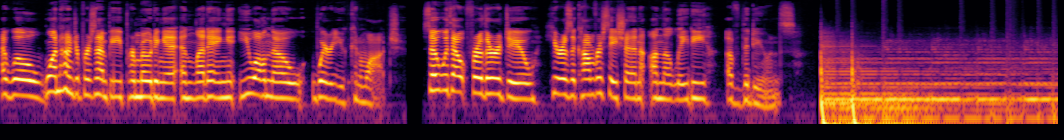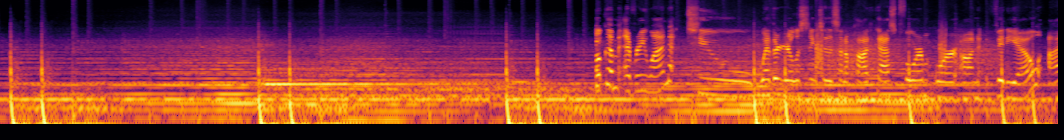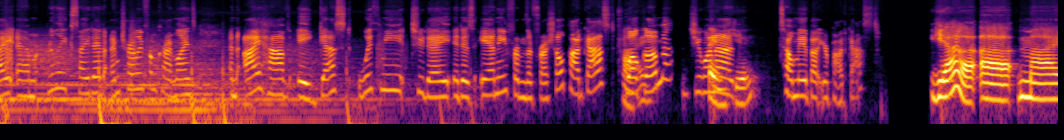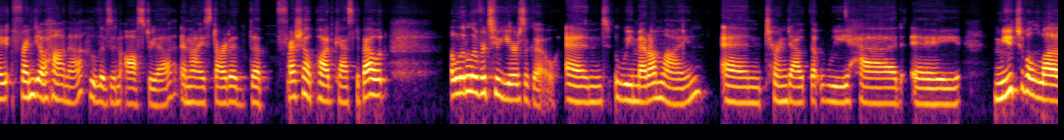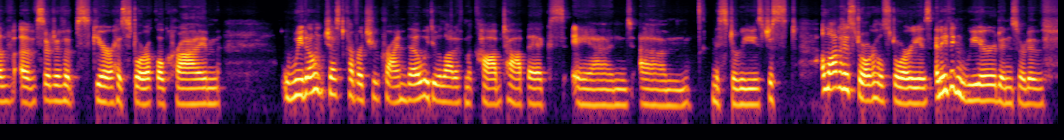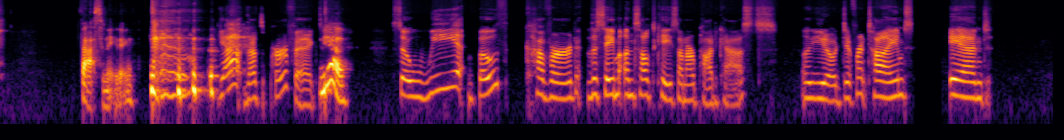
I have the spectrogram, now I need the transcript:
I will 100% be promoting it and letting you all know where you can watch. So, without further ado, here is a conversation on the Lady of the Dunes. Welcome, everyone, to whether you're listening to this in a podcast form or on video. I am really excited. I'm Charlie from Crime Lines, and I have a guest with me today. It is Annie from the Fresh Hell podcast. Hi. Welcome. Do you want to tell me about your podcast? Yeah, uh, my friend Johanna, who lives in Austria, and I started the Fresh Hell podcast about a little over two years ago. And we met online, and turned out that we had a mutual love of sort of obscure historical crime. We don't just cover true crime, though. We do a lot of macabre topics and um, mysteries, just a lot of historical stories, anything weird and sort of fascinating. Mhm. yeah, that's perfect. Yeah. So we both covered the same unsolved case on our podcasts, uh, you know, different times. And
